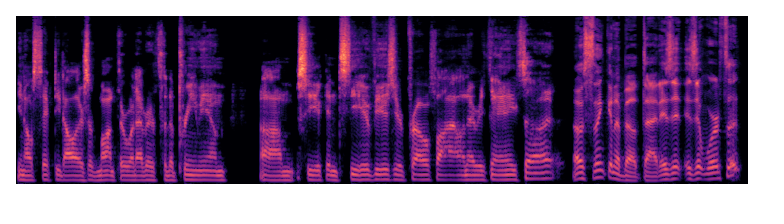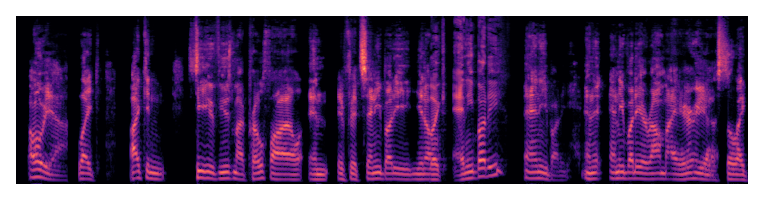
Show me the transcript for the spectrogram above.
you know fifty dollars a month or whatever for the premium um, so you can see who views your profile and everything. So I was thinking about that. Is it is it worth it? Oh yeah, like I can see who views my profile, and if it's anybody, you know, like anybody, anybody, and anybody around my area. So like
